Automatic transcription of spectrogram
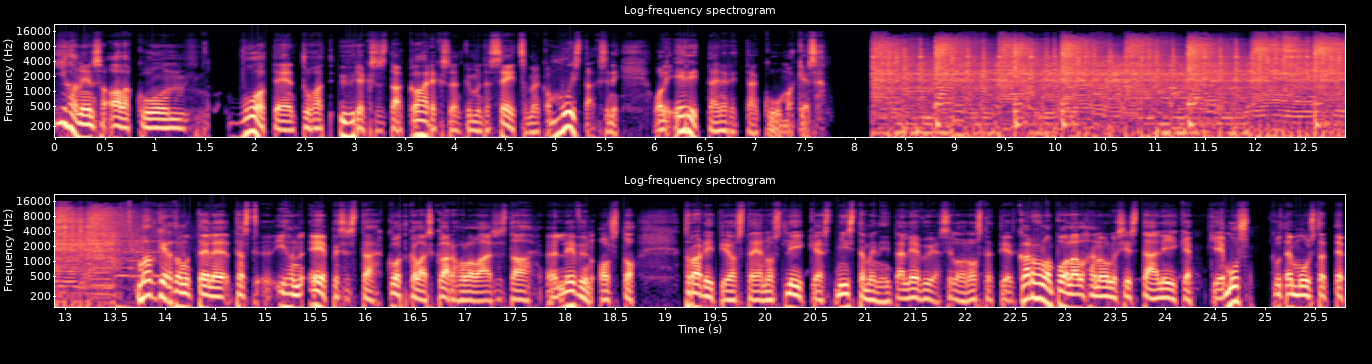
ihan ensi alkuun vuoteen 1987, joka muistaakseni oli erittäin erittäin kuuma kesä. Mä oon kertonut teille tästä ihan eeppisestä kotkalaiskarholalaisesta levyn osto traditiosta ja noista liikkeestä, mistä me niitä levyjä silloin ostettiin. Et Karhulan puolellahan oli siis tämä liike Kemus, kuten muistatte,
